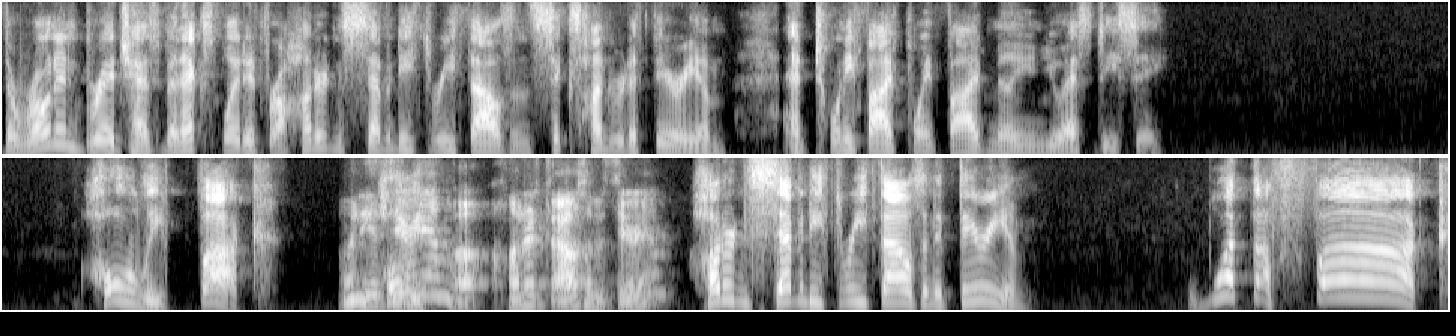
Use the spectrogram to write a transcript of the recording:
The Ronin bridge has been exploited for 173,600 Ethereum and 25.5 million USDC. Holy fuck. Holy- Ethereum? Hundred thousand Ethereum? 173,000 Ethereum. What the fuck?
